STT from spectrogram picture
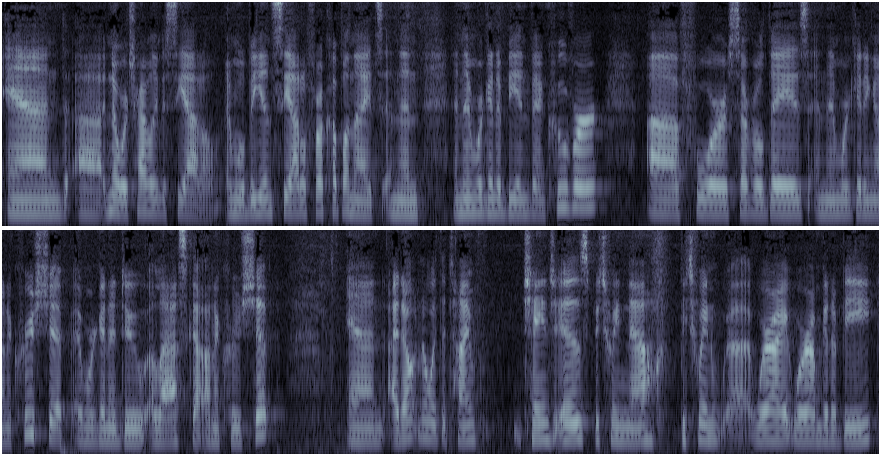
and uh, no, we're traveling to Seattle, and we'll be in Seattle for a couple nights, and then and then we're going to be in Vancouver uh, for several days, and then we're getting on a cruise ship, and we're going to do Alaska on a cruise ship, and I don't know what the time change is between now between uh, where I where I'm going to be.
